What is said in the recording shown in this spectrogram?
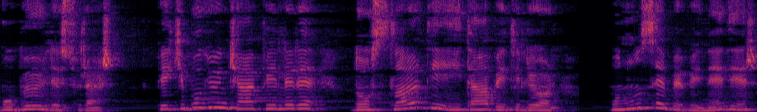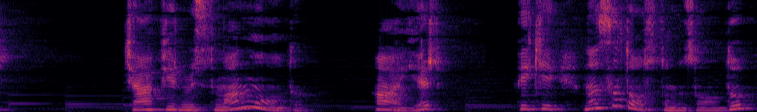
bu böyle sürer. Peki bugün kafirlere dostlar diye hitap ediliyor. Bunun sebebi nedir? Kafir Müslüman mı oldu? Hayır. Peki nasıl dostumuz oldu?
